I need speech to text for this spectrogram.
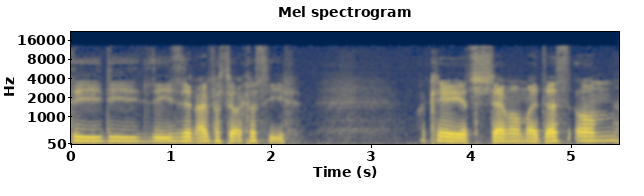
die, die, die sind einfach zu aggressiv. Okay, jetzt stellen wir mal das um.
